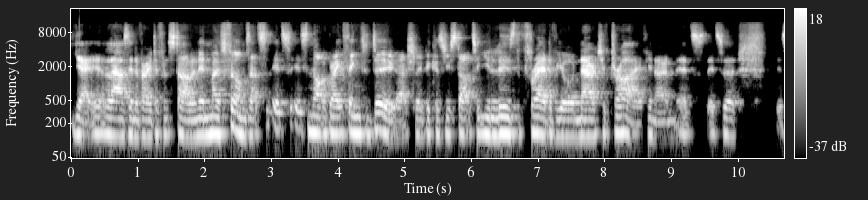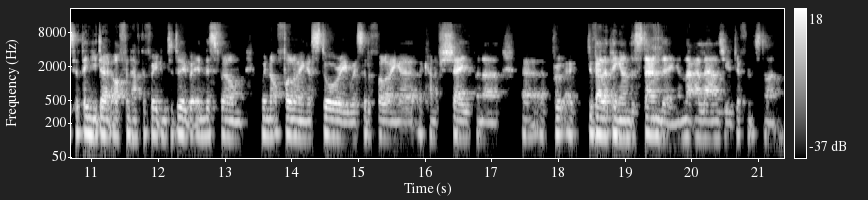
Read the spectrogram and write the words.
yeah, it allows in a very different style. And in most films, that's it's it's not a great thing to do actually, because you start to you lose the thread of your narrative drive. You know, and it's it's a it's a thing you don't often have the freedom to do. But in this film, we're not following a story; we're sort of following a, a kind of shape and a, a, a, developing understanding, and that allows you a different style.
